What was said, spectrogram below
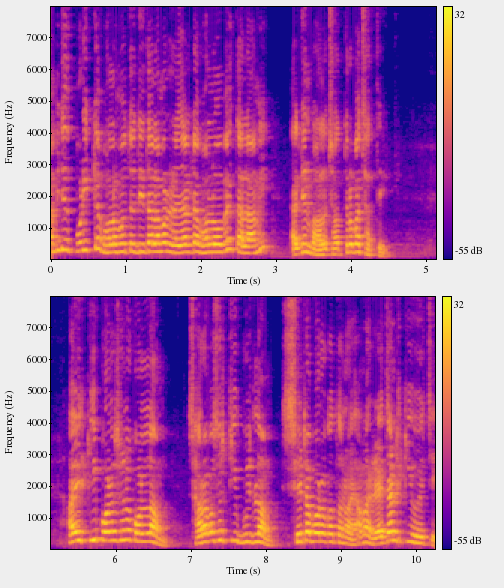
আমি যদি পরীক্ষা ভালো মতো দিই, তাহলে আমার রেজাল্টটা ভালো হবে, তাহলে আমি একজন ভালো ছাত্র বা ছাত্রী। আমি কি পড়াশোনা করলাম, সারা বছর কি বুঝলাম, সেটা বড় কথা নয়, আমার রেজাল্ট কি হয়েছে,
